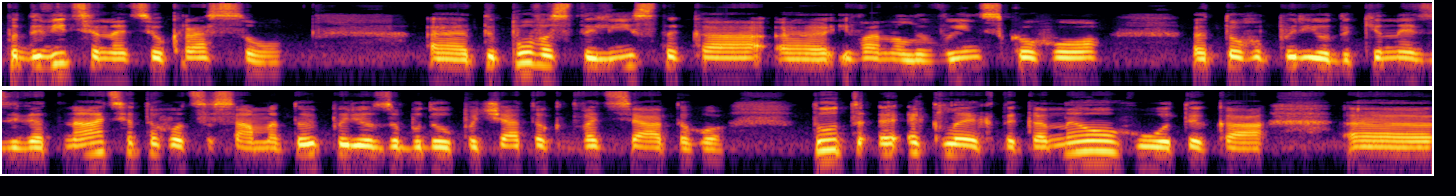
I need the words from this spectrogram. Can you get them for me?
Подивіться на цю красу. Е, Типова стилістика е, Івана Левинського е, того періоду, кінець 19-го, це саме той період забудов початок 20-го. Тут еклектика, неоготика, е,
